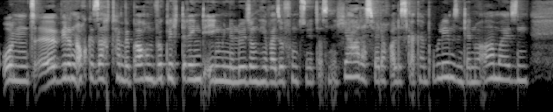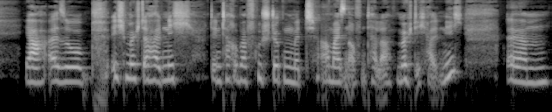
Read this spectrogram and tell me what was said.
Und äh, wir dann auch gesagt haben, wir brauchen wirklich dringend irgendwie eine Lösung hier, weil so funktioniert das nicht. Ja, das wäre doch alles gar kein Problem, sind ja nur Ameisen. Ja, also pff, ich möchte halt nicht den Tag über frühstücken mit Ameisen auf dem Teller. Möchte ich halt nicht. Ähm,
